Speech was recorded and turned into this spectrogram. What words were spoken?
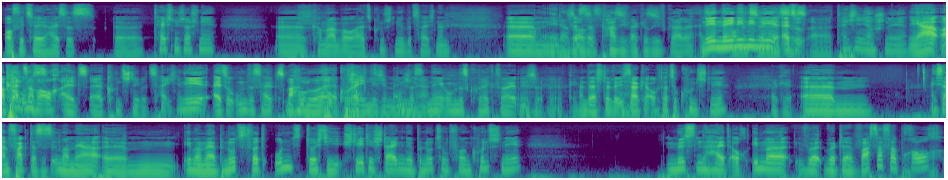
offiziell heißt es äh, technischer Schnee, äh, kann man aber auch als Kunstschnee bezeichnen. Ähm, Ey, das dass war so passiv-aggressiv gerade. Nee, nee, nee, nee, nee, heißt also- es, äh, technischer Schnee. ja, aber kann es um's- aber auch als äh, Kunstschnee bezeichnen. Nee, also um das halt Das machen nur, äh, korrekt, peinliche Menschen, Um das, ja. Nee, um das korrekt zu halten. Okay, okay. An der Stelle. Ich Ja. sage ja auch dazu Kunstschnee. okay. Ähm, ist ja ein Fakt, dass es immer mehr, ähm, immer mehr benutzt wird und durch die stetig steigende Benutzung von Kunstschnee müssen halt auch immer, wird der Wasserverbrauch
